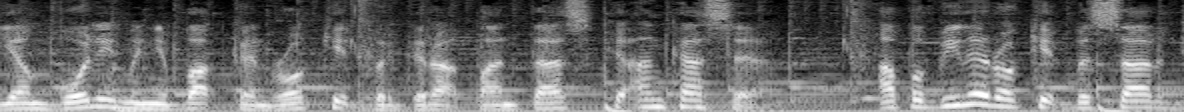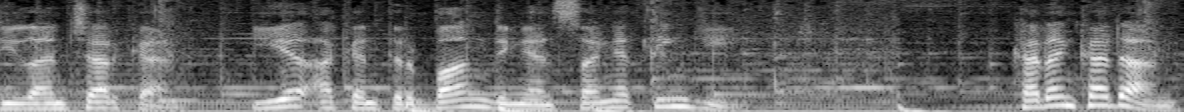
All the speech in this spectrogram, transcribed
yang boleh menyebabkan roket bergerak pantas ke angkasa. Apabila roket besar dilancarkan, ia akan terbang dengan sangat tinggi. Kadang-kadang,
